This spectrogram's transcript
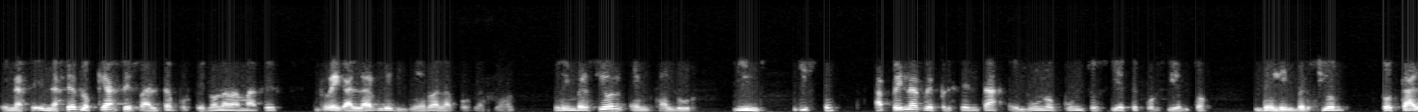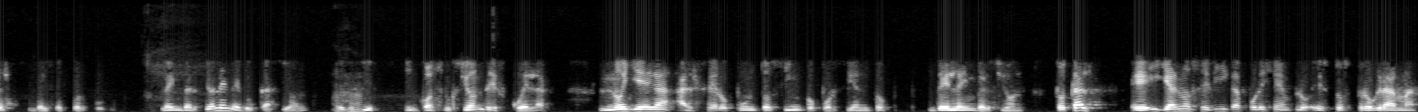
en hacer, lo que hace falta, porque no nada más es regalarle dinero a la población. La inversión en salud, ISTE, apenas representa el 1.7% de la inversión total del sector público. La inversión en educación, es decir, en construcción de escuelas, no llega al 0.5% de la inversión total. Eh, y ya no se diga, por ejemplo, estos programas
